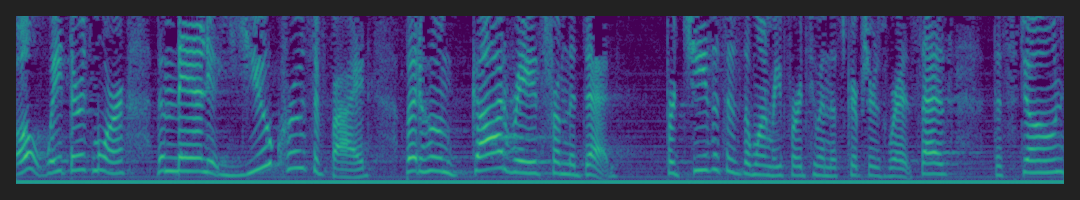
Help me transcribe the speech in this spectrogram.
Oh, wait, there's more. The man you crucified, but whom God raised from the dead. For Jesus is the one referred to in the scriptures where it says, The stone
